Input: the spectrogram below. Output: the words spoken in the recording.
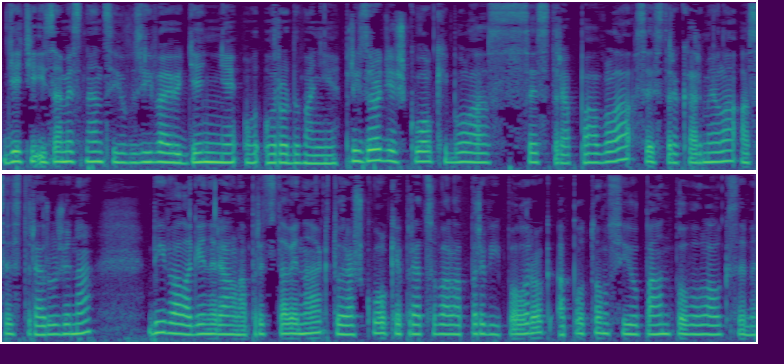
deti i zamestnanci ju vzývajú denne o orodovanie. Pri zrode škôlky bola sestra Pavla, sestra Karmela a sestra Ružena, bývala generálna predstavená, ktorá v škôlke pracovala prvý pol rok a potom si ju pán povolal k sebe.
